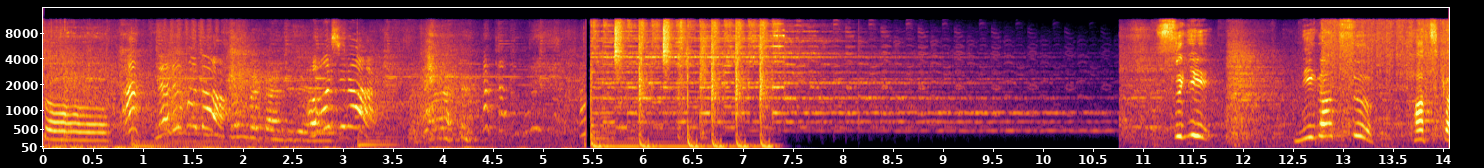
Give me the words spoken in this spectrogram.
と。あなるほど。こんな感じで、面白い。次。2月20日。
